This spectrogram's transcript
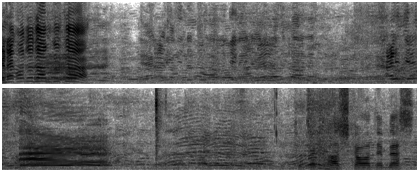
এটা কত দাম চাচা? ঘাস খাওয়াতে ব্যস্ত।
